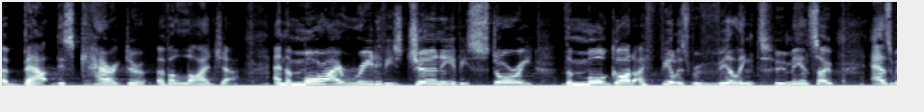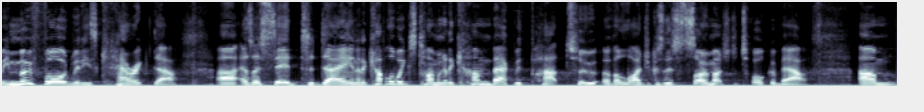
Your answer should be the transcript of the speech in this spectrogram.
about this character of Elijah. And the more I read of his journey, of his story, the more God I feel is revealing to me. And so, as we move forward with his character, uh, as I said today, and in a couple of weeks' time, I'm going to come back with part two of Elijah because there's so much to talk about. Um,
